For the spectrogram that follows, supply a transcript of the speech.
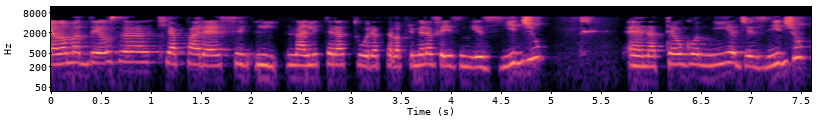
Ela é uma deusa que aparece na literatura pela primeira vez em Exídio, é, na Teogonia de Exídio,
